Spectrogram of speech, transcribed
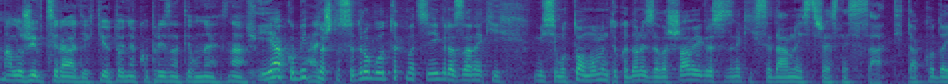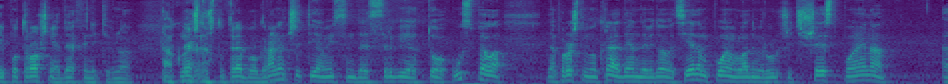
malo živci radi, htio to neko priznati ili ne, znaš. I jako bitno Ajde. što se druga utakmica igra za nekih, mislim u tom momentu kad oni završavaju, igra se za nekih 17-16 sati. Tako da i potrošnja je definitivno Tako nešto da. što treba ograničiti. Ja mislim da je Srbija to uspela. Da proštimo kraja, Dejan Davidovac 1 poen, Vladimir Lučić 6 poena, uh,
